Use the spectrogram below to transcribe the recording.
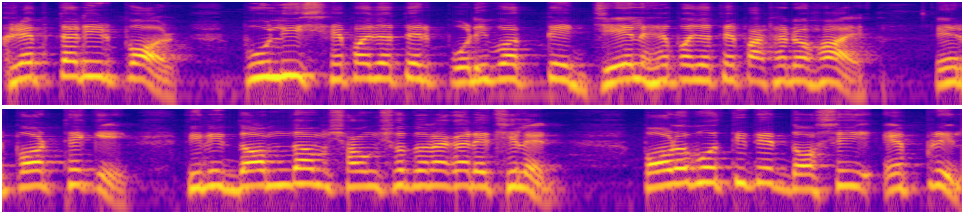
গ্রেপ্তারির পর পুলিশ হেফাজতের পরিবর্তে জেল হেফাজতে পাঠানো হয়। এরপর থেকে তিনি দমদম সংশোধনাগারে ছিলেন। পরবর্তীতে দশই এপ্রিল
